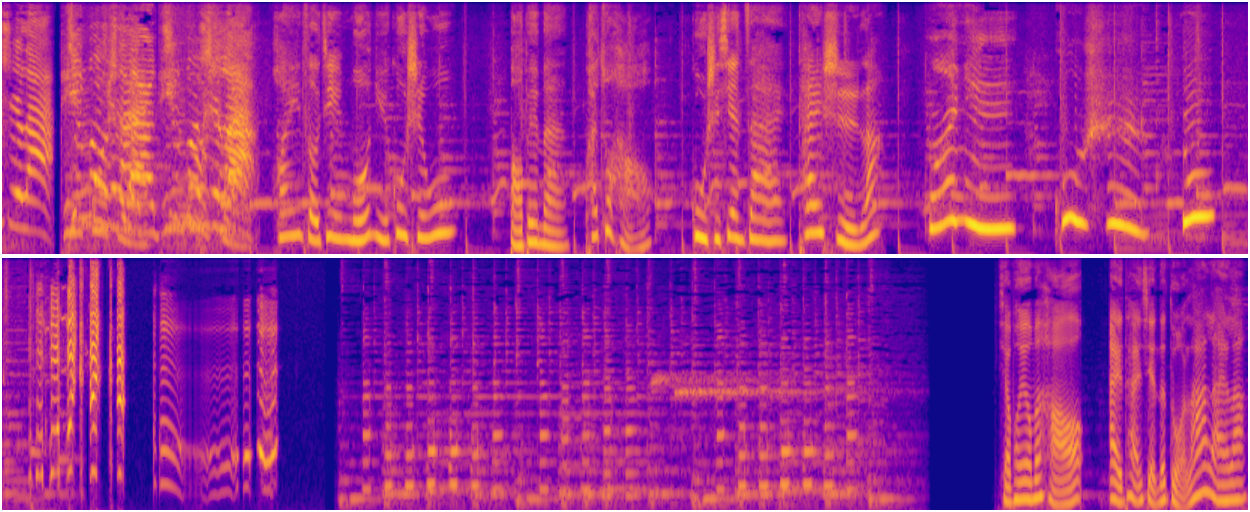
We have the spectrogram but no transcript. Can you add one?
事啦！听故事啦！听故事啦！欢迎走进魔女故事屋，宝贝们快坐好，故事现在开始啦！魔女故事屋，小朋友们好，爱探险的朵拉来了。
